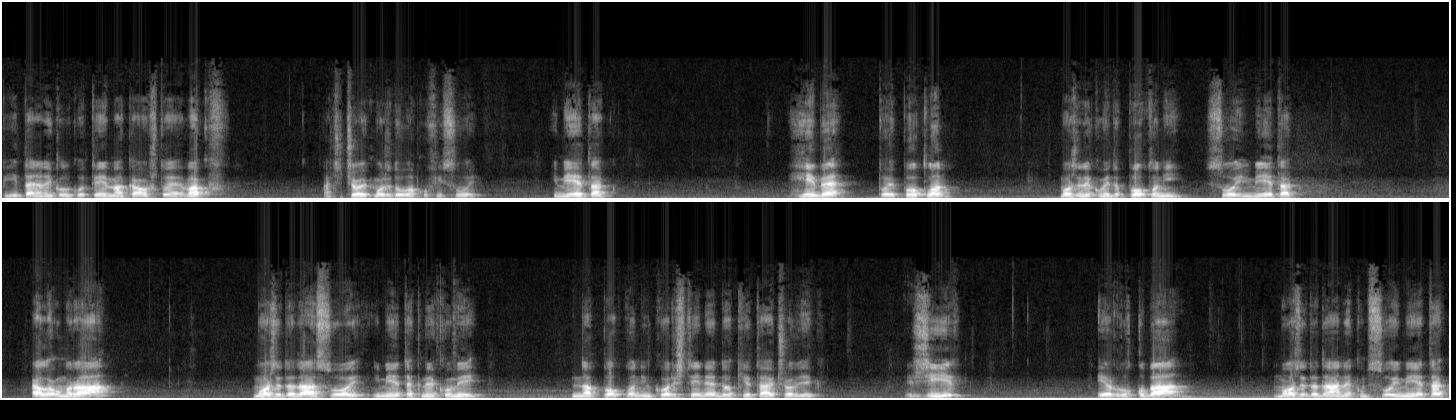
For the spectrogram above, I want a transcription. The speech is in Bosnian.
pitanja, nekoliko tema kao što je vakuf. Znači čovjek može da uvakufi svoj imetak. Hibe, to je poklon. Može nekome da pokloni svoj imetak. Al umra, može da da svoj imetak nekome na poklonim korištenje dok je taj čovjek živ. I rukba, može da da nekom svoj imetak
